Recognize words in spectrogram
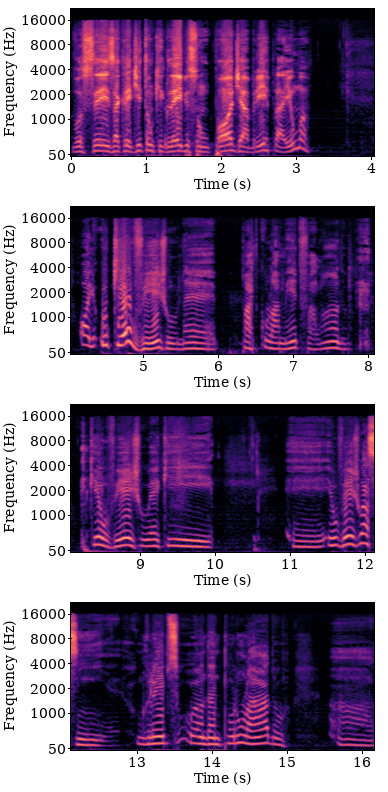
Vocês acreditam que Gleibson pode abrir para Ilma? Olha, o que eu vejo, né, particularmente falando, o que eu vejo é que é, eu vejo assim, o Gleibson andando por um lado, a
